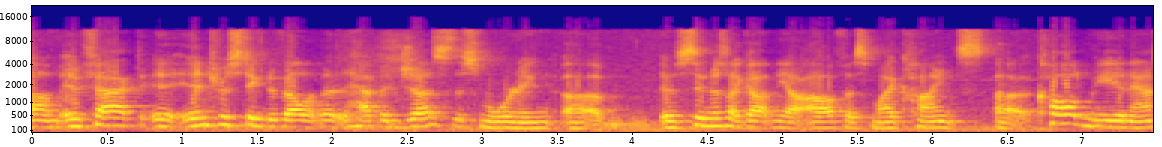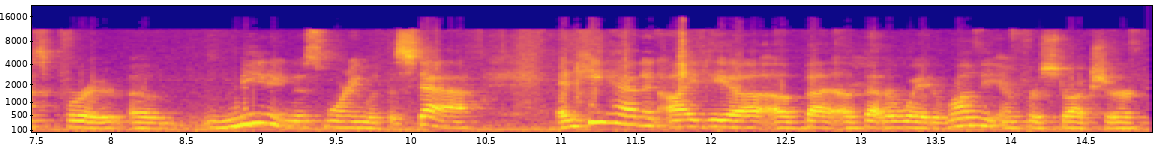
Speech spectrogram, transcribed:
Um, In fact, interesting development happened just this morning. Um, As soon as I got in the office, Mike Heinz uh, called me and asked for a a meeting this morning with the staff, and he had an idea of a better way to run the infrastructure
